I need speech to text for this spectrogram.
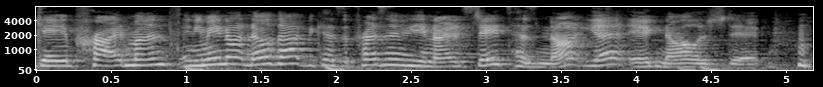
Gay Pride Month and you may not know that because the President of the United States has not yet acknowledged it.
